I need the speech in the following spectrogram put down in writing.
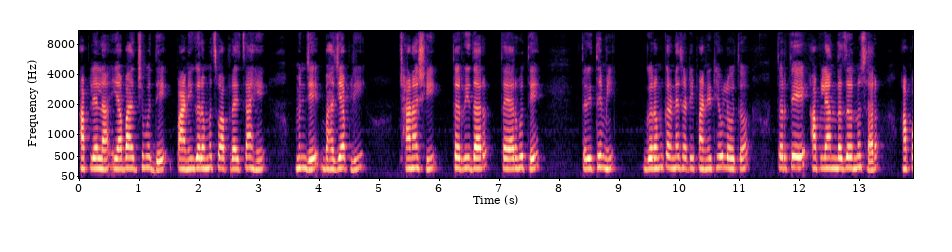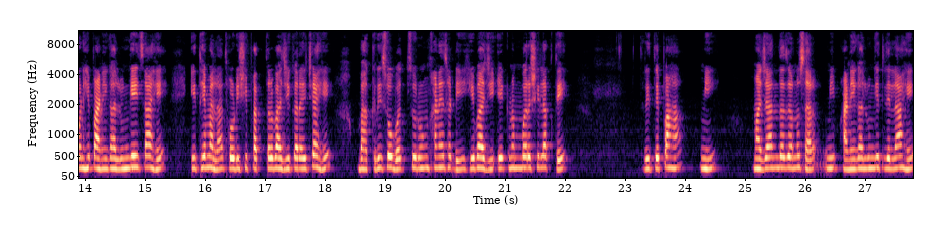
आपल्याला या भाजीमध्ये पाणी गरमच वापरायचं आहे. म्हणजे भाजी आपली छान अशी तर्रीदार तयार होते. तर इथे मी गरम करण्यासाठी पाणी ठेवलं होतं. तर ते आपल्या अंदाजानुसार आपण हे पाणी घालून घ्यायचं आहे. इथे मला थोडीशी पातळ भाजी करायची आहे. भाकरीसोबत चुरून खाण्यासाठी ही भाजी एक नंबर अशी लागते. तर इथे पहा मी माझ्या अंदाजानुसार मी पाणी घालून घेतलेलं आहे.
